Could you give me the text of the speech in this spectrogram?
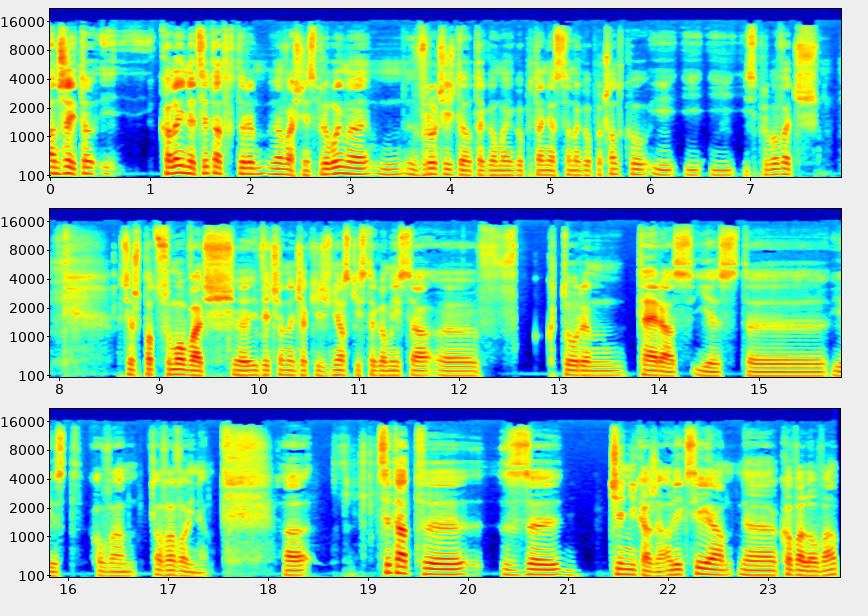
Andrzej, to Kolejny cytat, który, no właśnie, spróbujmy mm, wrócić do tego mojego pytania z samego początku i, i, i, i spróbować chociaż podsumować e, i wyciągnąć jakieś wnioski z tego miejsca, e, w którym teraz jest, e, jest owa, owa wojna. Cytat z dziennikarza Aleksieja Kowalowa.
